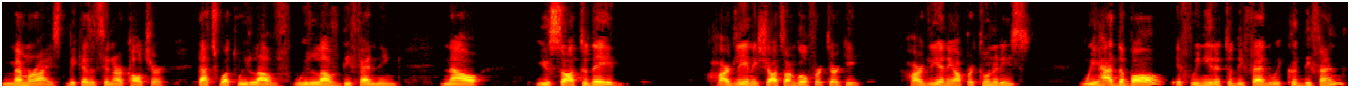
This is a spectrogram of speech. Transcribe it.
memorized because it's in our culture that's what we love. We love defending. Now, you saw today hardly any shots on goal for Turkey, hardly any opportunities. We had the ball. If we needed to defend, we could defend.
